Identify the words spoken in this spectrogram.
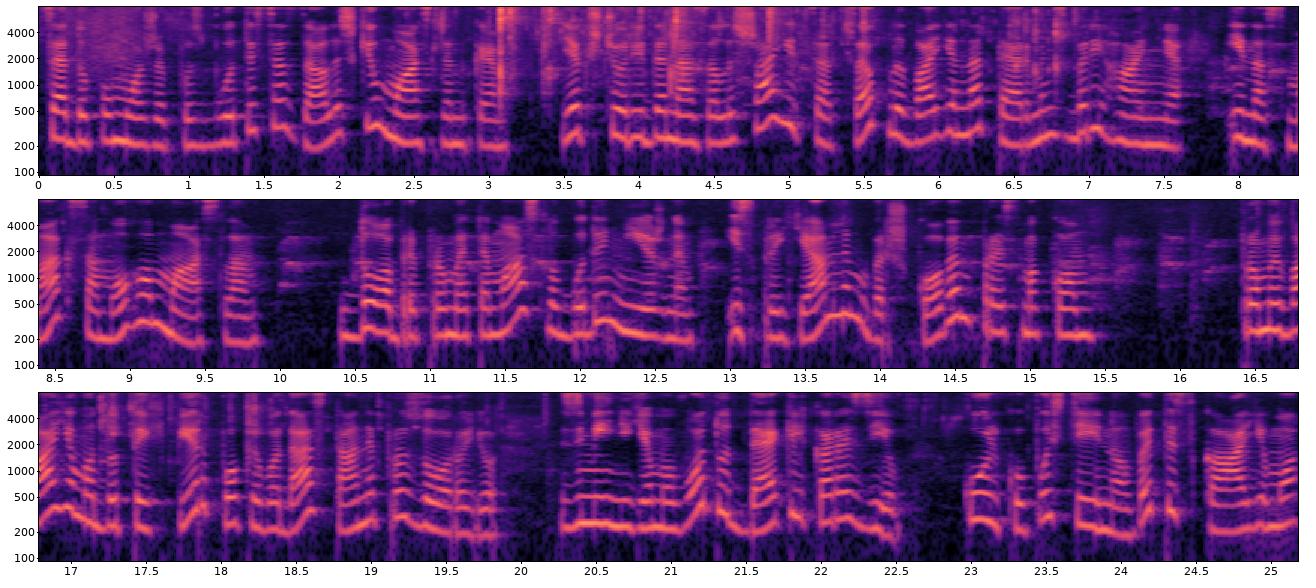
Це допоможе позбутися залишків маслянки. Якщо рідина залишається, це впливає на термін зберігання і на смак самого масла. Добре промите масло буде ніжним і з приємним вершковим присмаком. Промиваємо до тих пір, поки вода стане прозорою. Змінюємо воду декілька разів. Кульку постійно витискаємо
